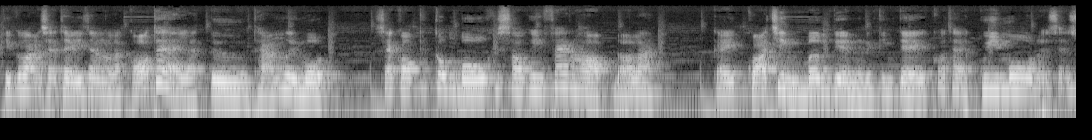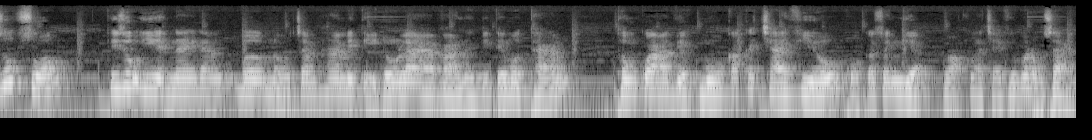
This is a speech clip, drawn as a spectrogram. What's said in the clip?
thì các bạn sẽ thấy rằng là có thể là từ tháng 11 sẽ có cái công bố sau khi Fed họp đó là cái quá trình bơm tiền vào nền kinh tế có thể quy mô nó sẽ rút xuống. Thí dụ như hiện nay đang bơm là 120 tỷ đô la vào nền kinh tế một tháng thông qua việc mua các cái trái phiếu của các doanh nghiệp hoặc là trái phiếu bất động sản,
